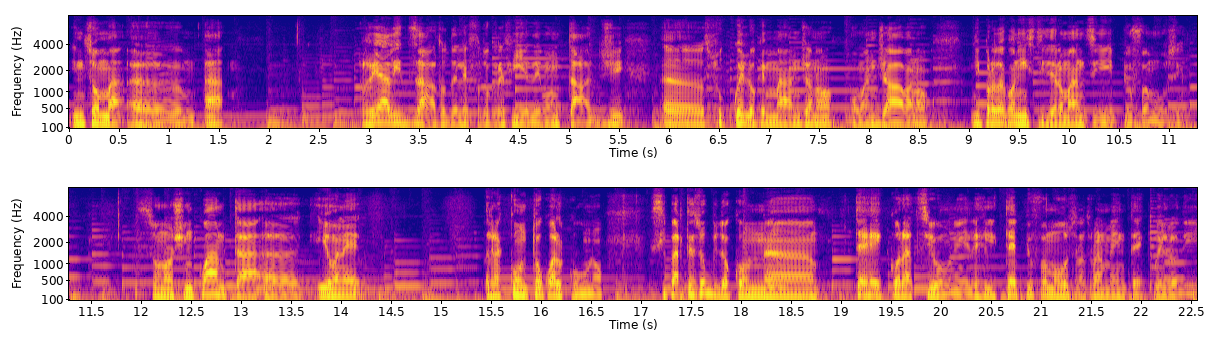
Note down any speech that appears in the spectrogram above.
Insomma, eh, ha realizzato delle fotografie, dei montaggi eh, su quello che mangiano o mangiavano i protagonisti dei romanzi più famosi. Sono 50, eh, io ve ne racconto qualcuno. Si parte subito con eh, tè e colazioni. Il tè più famoso naturalmente è quello di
